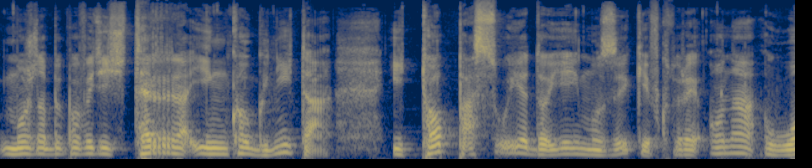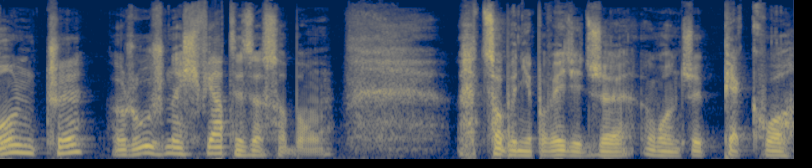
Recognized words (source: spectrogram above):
można by powiedzieć terra incognita. I to pasuje do jej muzyki, w której ona łączy różne światy ze sobą. Co by nie powiedzieć, że łączy piekło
